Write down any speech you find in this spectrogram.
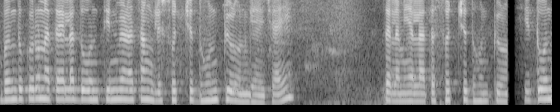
बंद करून आता याला दोन तीन वेळा चांगले स्वच्छ धुवून पिळून घ्यायचे आहे. चला मी याला आता स्वच्छ धुवून पिळून हे दोन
